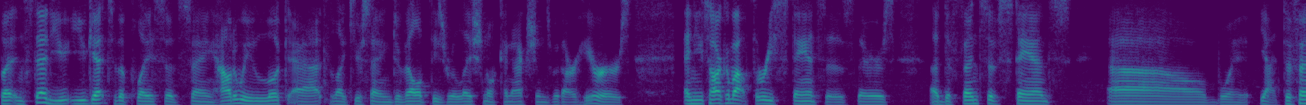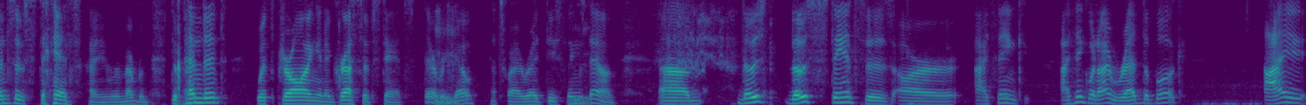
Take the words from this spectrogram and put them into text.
but instead, you you get to the place of saying, how do we look at, like you're saying, develop these relational connections with our hearers? And you talk about three stances. There's a defensive stance. Oh boy, yeah, defensive stance. I remember dependent, withdrawing, and aggressive stance. There mm-hmm. we go. That's why I write these things mm-hmm. down. Um, those those stances are, I think, I think when I read the book, I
